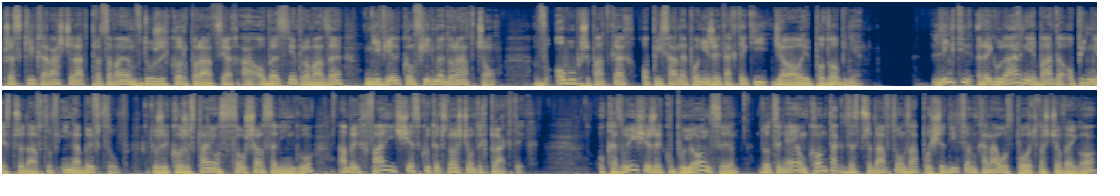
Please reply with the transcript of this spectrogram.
Przez kilkanaście lat pracowałem w dużych korporacjach, a obecnie prowadzę niewielką firmę doradczą. W obu przypadkach opisane poniżej taktyki działały podobnie. LinkedIn regularnie bada opinie sprzedawców i nabywców, którzy korzystają z social sellingu, aby chwalić się skutecznością tych praktyk. Okazuje się, że kupujący doceniają kontakt ze sprzedawcą za pośrednictwem kanału społecznościowego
